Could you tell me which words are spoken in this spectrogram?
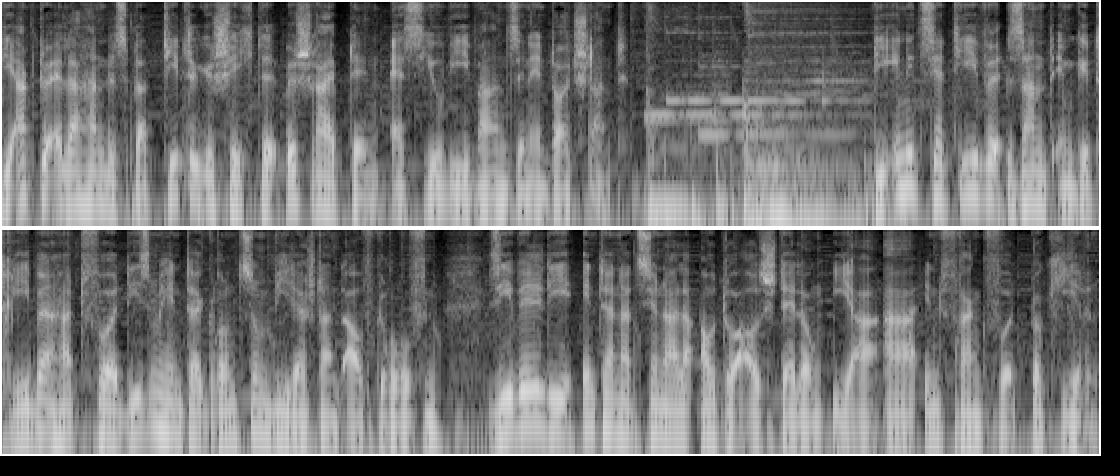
Die aktuelle Handelsblatt-Titelgeschichte beschreibt den SUV-Wahnsinn in Deutschland. Die Initiative Sand im Getriebe hat vor diesem Hintergrund zum Widerstand aufgerufen. Sie will die internationale Autoausstellung IAA in Frankfurt blockieren.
